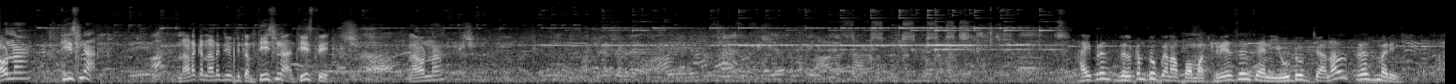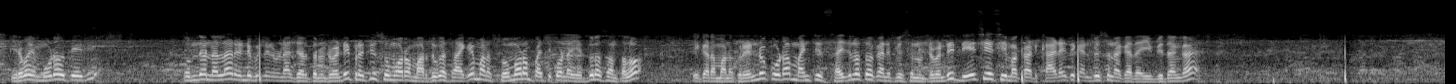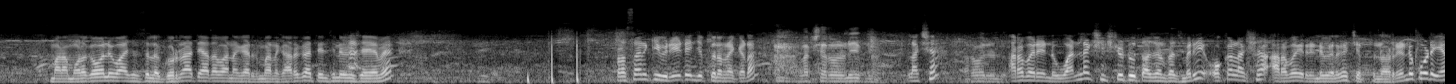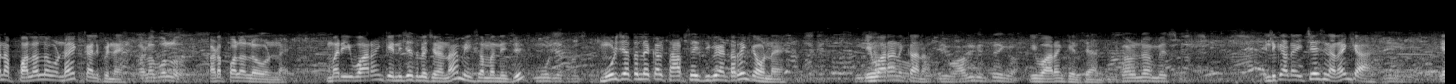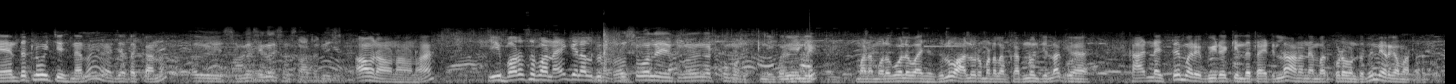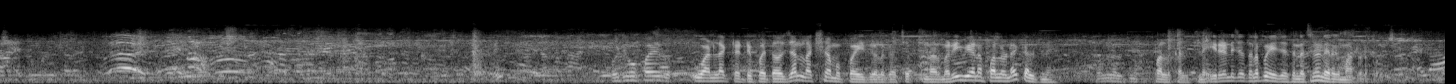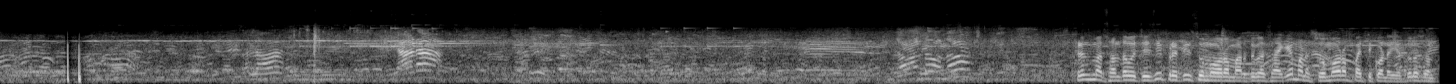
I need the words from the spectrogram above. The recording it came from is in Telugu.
అవునా? తీసిన? నడక నడక చూపిస్తాం తీసిన? తీస్తే. అవునా? Hi friends welcome to Ganapamma creations and YouTube channel friends మరి ఇరవై మూడవ తేదీ తొమ్మిదో నెల రెండు వేల ఇరవై నాలుగు జరుగుతున్నటువంటి ప్రతి సోమవారం అరుదుగా సాగే మన సోమవారం పత్తికొండ ఎద్దుల సంతలో. ఇక్కడ మనకు రెండు కూడా మంచి సైజులతో కనిపిస్తున్నటువంటి దేశీయ సీమ కాడైతే కనిపిస్తున్నాయి కదా ఈ విధంగా. మన ములగవల్లి వాసస్సులో గురునాథ్ యాదవ్ అన్న గారి మనకు అరుగా తెలిసిన విషయమే. ప్రస్తుతానికి ఇవి రేట్ ఏం చెప్తున్నారు ఇక్కడ? లక్ష అరవై రెండు చెప్పిన లక్ష అరవై రెండు. అరవై రెండు. One lakh sixty two thousand price మరి ఒక లక్ష అరవై రెండు వేలుగా చెప్తున్నారు. రెండు కూడా ఏమైనా పళ్ళలో ఉన్నాయి కలిపినాయి? కడపల్లో కడపలలో ఉన్నాయి. మరి ఈ వారానికి ఎన్ని జతలు వచ్చినా మీకు సంబంధించి? మూడు జతలు. మూడు జతల టాప్ సైజ్ ఇవి అంటారా ఇంకా ఉన్నాయి? ఈ వారానికి కానా? ఈ వారానికి ఇంతే ఇంకా. ఈ వారానికి అంట. ఇంటికాడ ఇచ్చేసినారా ఇంకా? ఎంతట్లో ఇచ్చేసినారా జతకు కాను అవి సింగల్ సింగల్ ఇస్తాం సాట వేసి అవునవునవునా? ఈ భరోసా బాగున్నాయి గిలాల గురించి వాళ్ళు ఏంటి కట్టుకోమని. నీకు ఏంటి? మన ములగోలు వాసస్సులు ఆలూరు మండలం కర్నూలు జిల్లా ఇస్తే మరి వీడియో కింద టైటిల్లో అన్న నెంబర్ కూడా ఉంటుంది నేరుగా మాట్లాడుకోవచ్చు. ఒకటి ముప్పై ఐదు. One lakh thirty five thousand లక్ష ముప్పై ఐదు వేలుగా చెప్తున్నారు మరి. ఇవి ఏమైనా పళ్ళు ఉన్నాయి? కలిపినాయి. పళ్ళు కలిపి పళ్ళు కలిపినాయి. ఈ రెండు జతలపై ఏ జత నచ్చినా నేరుగా మాట్లాడుకోవచ్చు. ఫ్రెండ్స్ మన సంత వచ్చేసి ప్రతి సోమవారం అరుదుగా సాగే మన సోమవారం పత్తికొండ ఎద్దుల సొంత.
